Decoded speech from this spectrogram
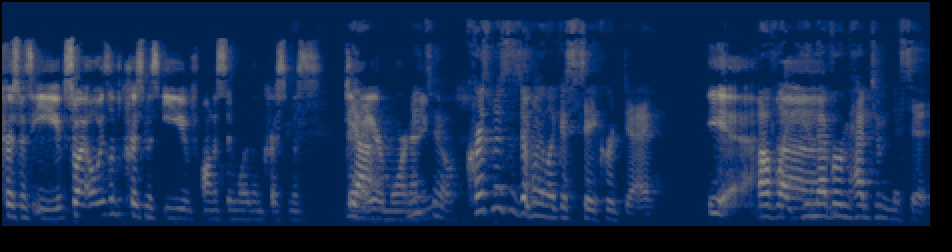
Christmas Eve. So I always loved Christmas Eve honestly more than Christmas day Yeah, or morning. Me too. Christmas is definitely like a sacred day Yeah. of like you Um, never had to miss it.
